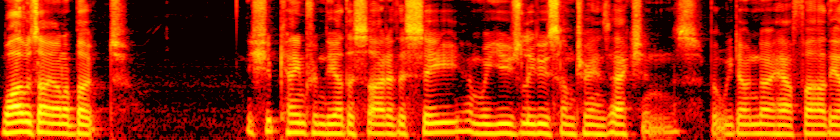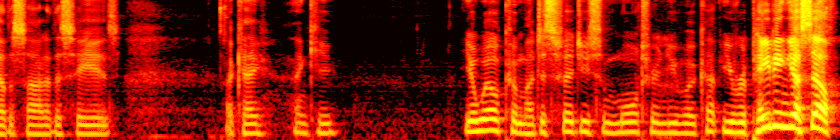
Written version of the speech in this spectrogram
Why was I on a boat? The ship came from the other side of the sea, and we usually do some transactions, but we don't know how far the other side of the sea is. Okay, thank you. You're welcome. I just fed you some water and you woke up. You're repeating yourself!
